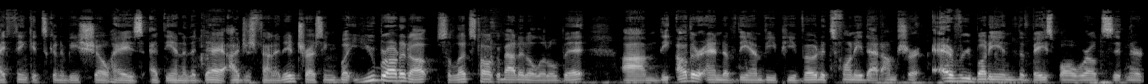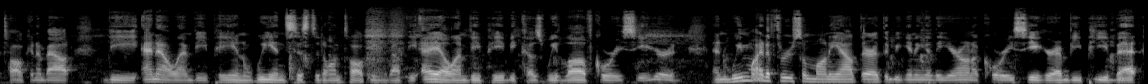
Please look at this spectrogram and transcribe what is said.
I think it's going to be Shohei's at the end of the day. I just found it interesting. But you brought it up, so let's talk about it a little bit. Um, the other end of the MVP vote, it's funny that I'm sure everybody in the baseball world sitting there talking about the NL MVP, and we insisted on talking about the AL MVP because we love Corey Seager, and, and we might have threw some money out there at the beginning of the year on a Corey Seager MVP bet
